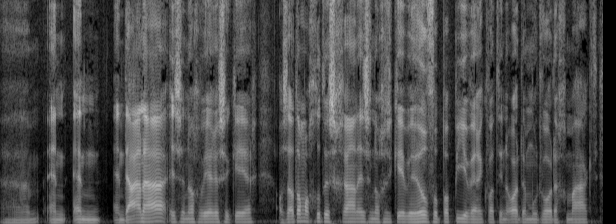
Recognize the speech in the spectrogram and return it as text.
Ehm, en, en, en daarna is er nog weer eens een keer, als dat allemaal goed is gegaan, is er nog eens een keer weer heel veel papierwerk wat in orde moet worden gemaakt.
